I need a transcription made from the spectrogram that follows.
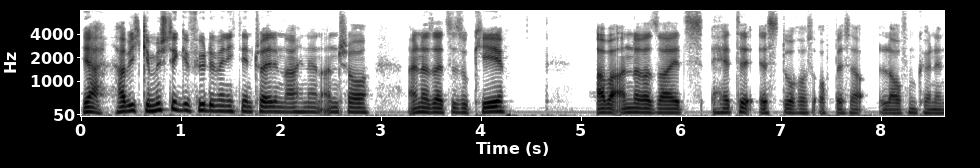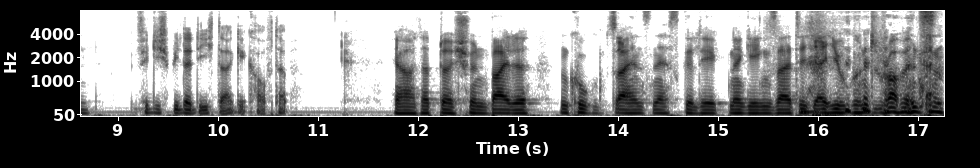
ja, habe ich gemischte Gefühle, wenn ich den Trade im Nachhinein anschaue einerseits ist okay, aber andererseits hätte es durchaus auch besser laufen können für die Spieler, die ich da gekauft habe. Ja, da habt ihr euch schön beide ein Kuckucksei ins Nest gelegt, ne, gegenseitig, Ayuk und Robinson.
